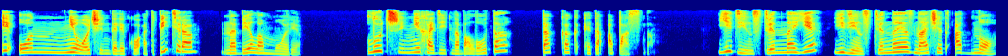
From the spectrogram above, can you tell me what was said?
и он не очень далеко от Питера, на Белом море. Лучше не ходить на болото, так как это опасно. Единственное, единственное значит одно,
